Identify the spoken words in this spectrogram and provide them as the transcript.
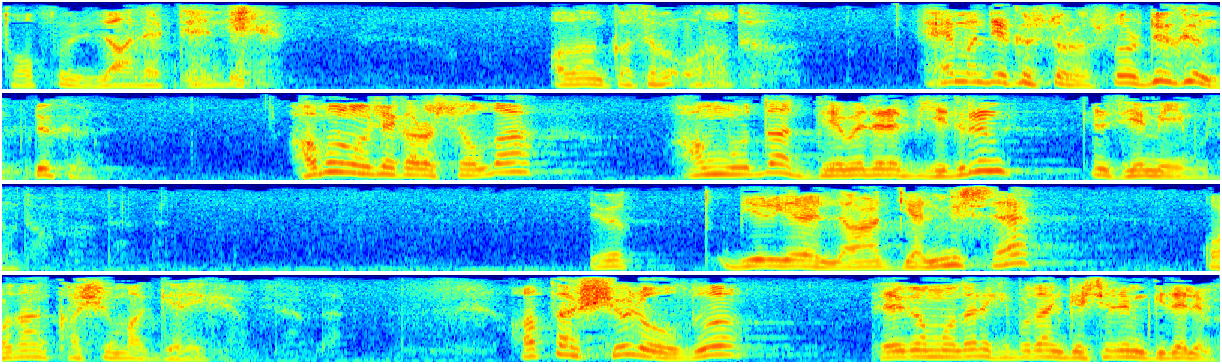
Toplum lanetlendi. Alan gazabı oradı. Hemen dökün sonra. Sonra dökün. Dökün. Hamur olacak Resulallah. Hamurda develere yedirin. Kendiniz yemeyin burada. Evet, bir yere lanet gelmişse oradan kaşınmak gerekiyor. Hatta şöyle oldu. Peygamberlere ki buradan geçelim gidelim.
